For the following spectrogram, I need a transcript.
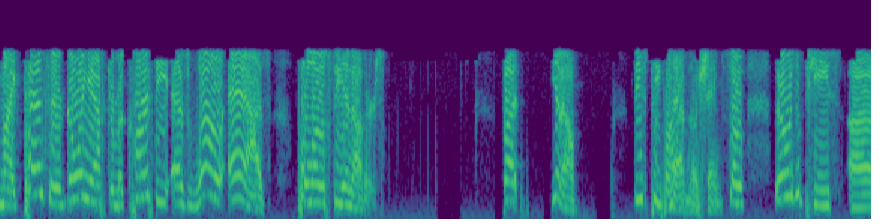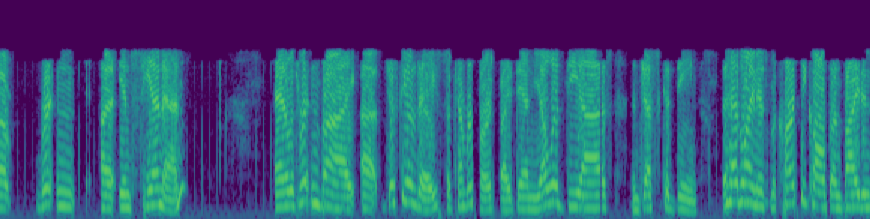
Mike Pence. Were going after McCarthy as well as Pelosi and others. But, you know, these people have no shame. So there was a piece uh, written uh, in CNN, and it was written by, uh, just the other day, September 1st, by Daniela Diaz and Jessica Dean. The headline is McCarthy calls on Biden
